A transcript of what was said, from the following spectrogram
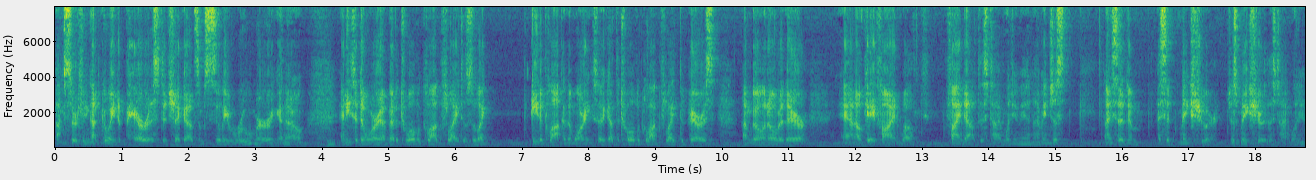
I'm certainly not going to Paris to check out some silly rumor, you know. And he said, don't worry, I've got a 12 o'clock flight. This was like 8 o'clock in the morning. So I got the 12 o'clock flight to Paris. I'm going over there. And okay, fine. Well, find out this time, will you, man? I mean, just, I said to him, I said, make sure. Just make sure this time, will you?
